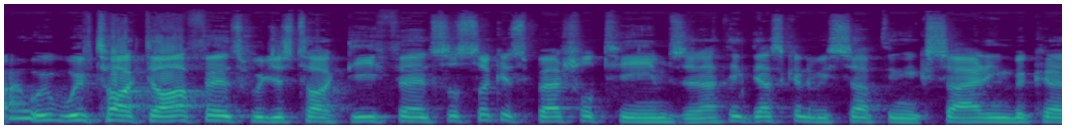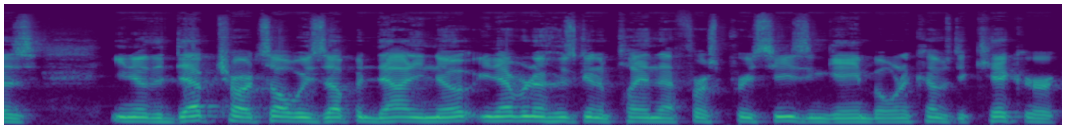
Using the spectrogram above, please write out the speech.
Right, we, have talked offense, we just talked defense. Let's look at special teams, and I think that's going to be something exciting because you know the depth chart's always up and down. You know, you never know who's going to play in that first preseason game, but when it comes to kicker,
